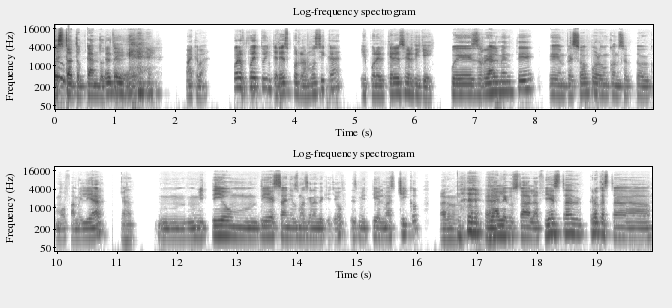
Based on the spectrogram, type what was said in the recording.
Está tocándote. Va que va. ¿Cuál fue tu interés por la música y por el querer ser DJ? Pues realmente eh, empezó por un concepto como familiar. Ajá. Mm, Mi tío, un 10 años más grande que yo, es mi tío el más chico. Ah. Ya le gustaba la fiesta. Creo que hasta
